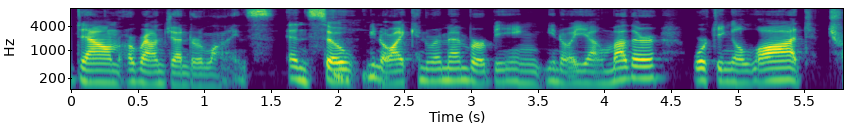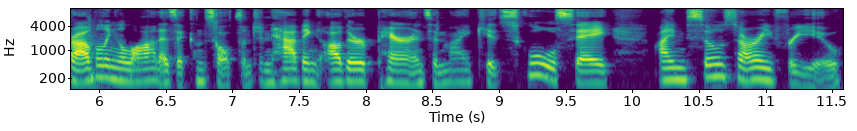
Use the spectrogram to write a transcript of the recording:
down around gender lines. And so, mm-hmm. you know, I can remember being, you know, a young mother, working a lot, traveling a lot as a consultant, and having other parents in my kids' school say, I'm so sorry for you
